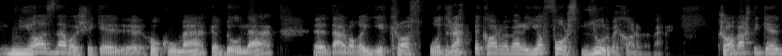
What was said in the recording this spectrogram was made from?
نیاز نباشه که حکومت یا دولت در واقع یک راست قدرت به کار ببره یا فرس زور به کار ببره. شما وقتی که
